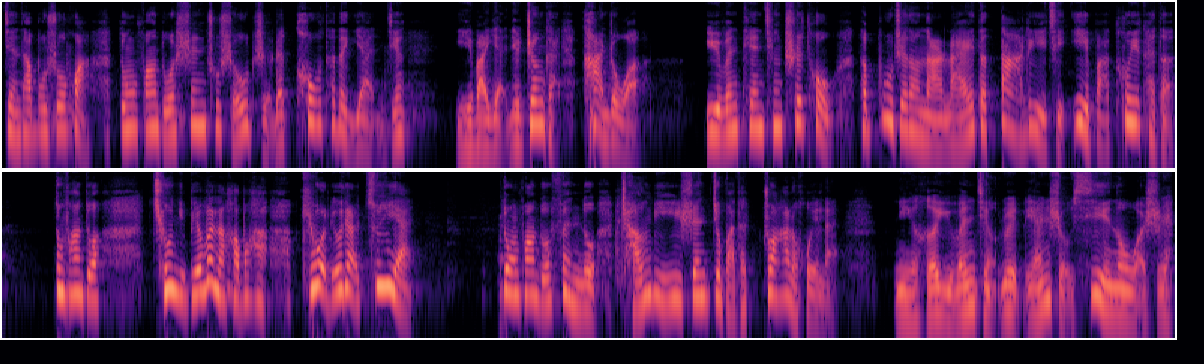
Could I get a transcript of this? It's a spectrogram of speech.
见他不说话，东方铎伸出手指来抠他的眼睛：“你把眼睛睁开，看着我。”宇文天青吃痛，他不知道哪来的大力气，一把推开他。东方朵，求你别问了，好不好？给我留点尊严。东方朵愤怒，长臂一伸就把他抓了回来。你和宇文景睿联手戏弄我时，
